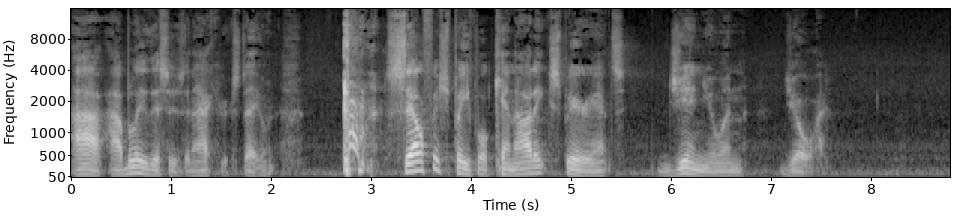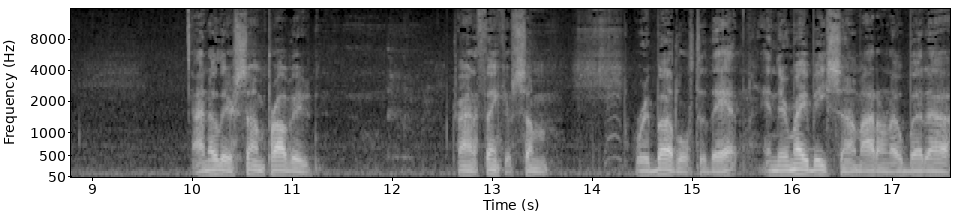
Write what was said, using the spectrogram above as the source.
I, I believe this is an accurate statement, selfish people cannot experience genuine joy. I know there's some probably trying to think of some rebuttal to that, and there may be some, I don't know, but uh,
